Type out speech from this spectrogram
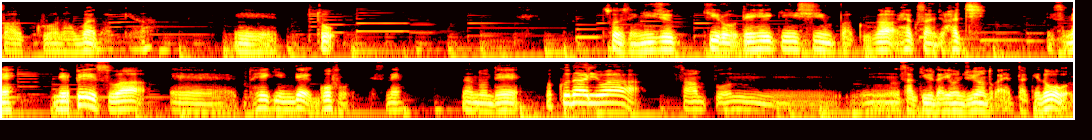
拍は何倍だっけな？えー、っと、そうですね、20キロで平均心拍が138ですね。で、ペースは、えー、平均で5分ですね。なので、下りは3分、うん、さっき言った44とかやったけど、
